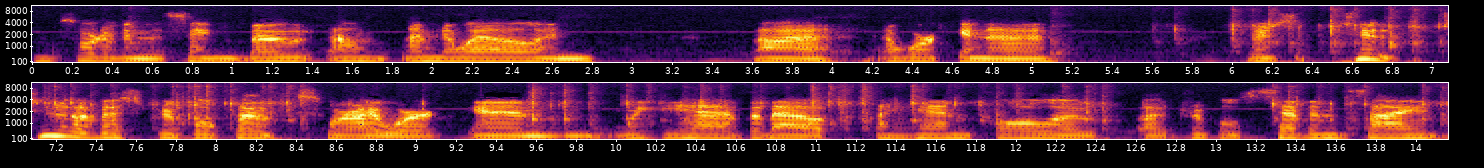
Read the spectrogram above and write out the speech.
I'm sort of in the same boat. Um, I'm Noelle and uh, I work in a, there's two, two of us Drupal folks where I work and we have about a handful of uh, Drupal 7 sites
